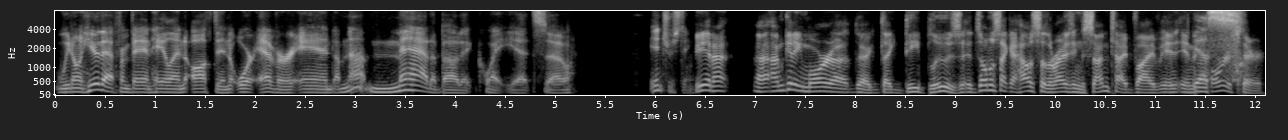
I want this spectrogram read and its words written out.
we don't hear that from Van Halen often or ever, and I'm not mad about it quite yet. So interesting. Yeah, uh, I'm getting more uh, the, like deep blues. It's almost like a House of the Rising Sun type vibe in, in yes. the chorus there.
